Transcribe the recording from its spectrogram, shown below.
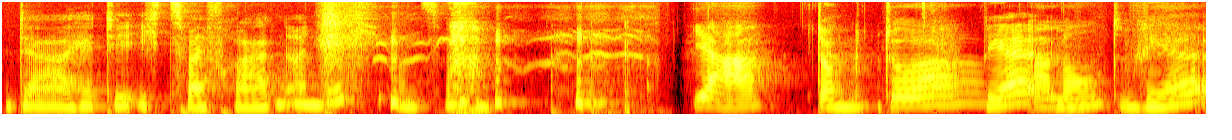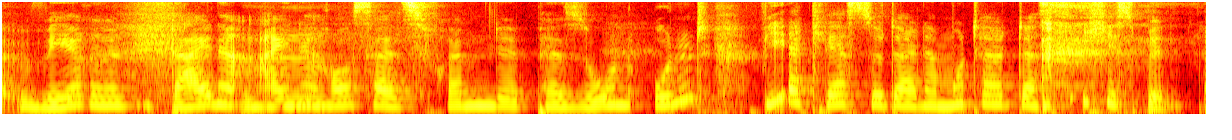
da hätte ich zwei Fragen an dich. Und zwar, Ja, Dr. Wer, wer wäre deine Mhm. eine haushaltsfremde Person und wie erklärst du deiner Mutter, dass ich es bin?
